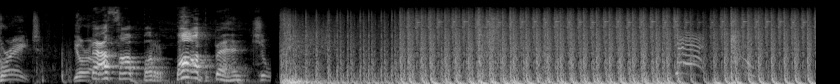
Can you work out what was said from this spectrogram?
Great! You're up. पैसा बर्बाद पहन चो Dead!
